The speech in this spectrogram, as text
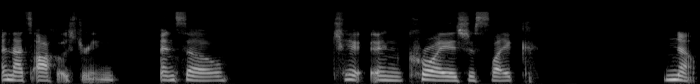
And that's Akko's dream. And so Ch- and Croix is just like no.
